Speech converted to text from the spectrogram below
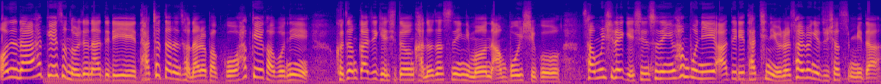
어느 날 학교에서 놀던 아들이 다쳤다는 전화를 받고 학교에 가보니 그 전까지 계시던 간호사 선생님은 안 보이시고 사무실에 계신 선생님 한 분이 아들이 다친 이유를 설명해 주셨습니다.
